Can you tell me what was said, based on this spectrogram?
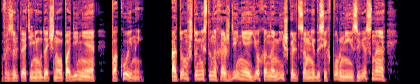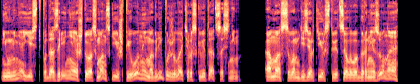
в результате неудачного падения, покойный, о том, что местонахождение Йохана Мишкальца мне до сих пор неизвестно, и у меня есть подозрение, что османские шпионы могли пожелать расквитаться с ним. О массовом дезертирстве целого гарнизона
